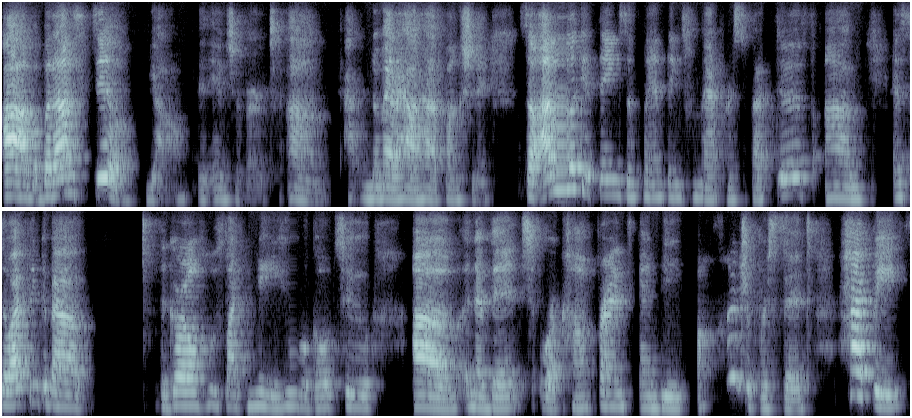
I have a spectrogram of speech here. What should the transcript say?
Um, but I'm still y'all an introvert. Um, no matter how high functioning. So I look at things and plan things from that perspective. Um, and so I think about the girl who's like me who will go to um, an event or a conference and be 100% happy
